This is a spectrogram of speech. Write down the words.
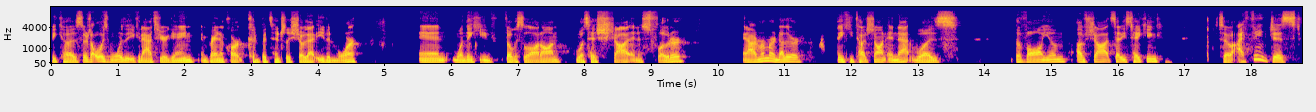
because there's always more that you can add to your game and Brandon Clarke could potentially show that even more. And one thing he focused a lot on was his shot and his floater. And I remember another thing he touched on in that was the volume of shots that he's taking. So I think just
